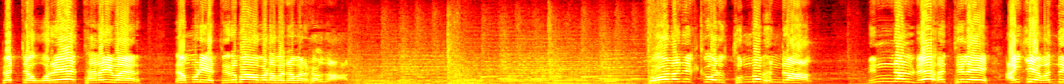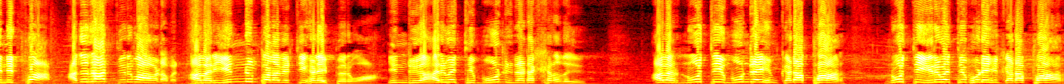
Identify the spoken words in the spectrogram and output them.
பெற்ற ஒரே தலைவர் நம்முடைய திருமாவளவன் அவர்கள்தான். தோழனுக்கு ஒரு துன்பம் என்றால் மின்னல் வேகத்திலே அங்கே வந்து நிற்பார். அதுதான் திருமாவளவன். அவர் இன்னும் பல வெற்றிகளை பெறுவார். இன்று அறுபத்தி மூன்று நடக்கிறது. அவர் நூத்தி மூன்றையும் கடப்பார். நூத்தி இருபத்தி மூணையும் கிடப்பார்.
